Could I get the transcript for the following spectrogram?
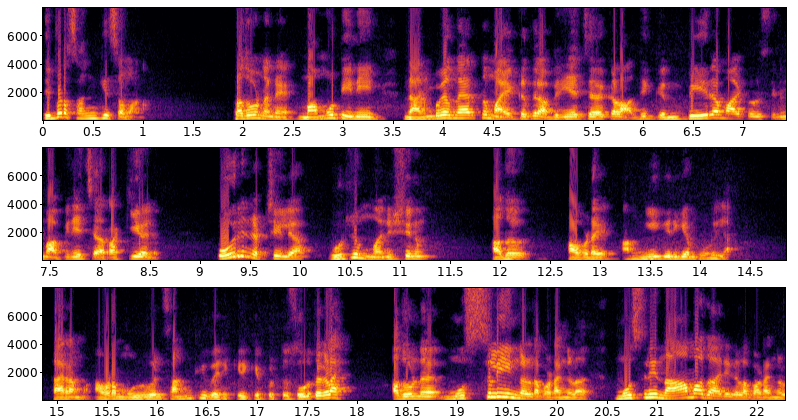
ഇവിടെ സംഗീതമാണ് അതുകൊണ്ട് തന്നെ മമ്മൂട്ടി ഇനി നൻപകൽ നേരത്ത് മയക്കത്തിൽ അഭിനയിച്ചേക്കാൾ അതിഗംഭീരമായിട്ടൊരു സിനിമ അഭിനയിച്ച് ഇറക്കിയാലും ഒരു രക്ഷയില്ല ഒരു മനുഷ്യനും അത് അവിടെ അംഗീകരിക്കാൻ പോണില്ല. കാരണം അവിടെ മുഴുവൻ സംഘീകരിക്കപ്പെട്ടു സുഹൃത്തുക്കളെ അതുകൊണ്ട് മുസ്ലിങ്ങളുടെ പടങ്ങൾ മുസ്ലിം നാമധാരികളുടെ പടങ്ങൾ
